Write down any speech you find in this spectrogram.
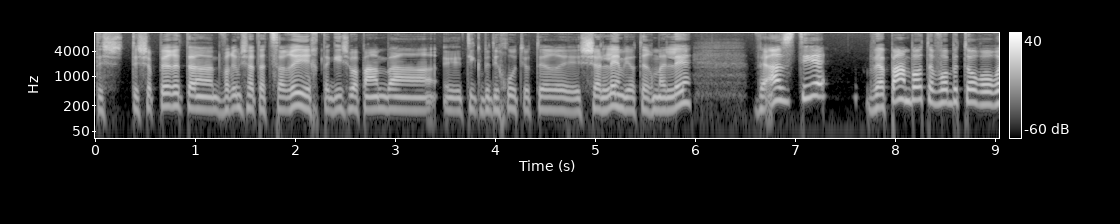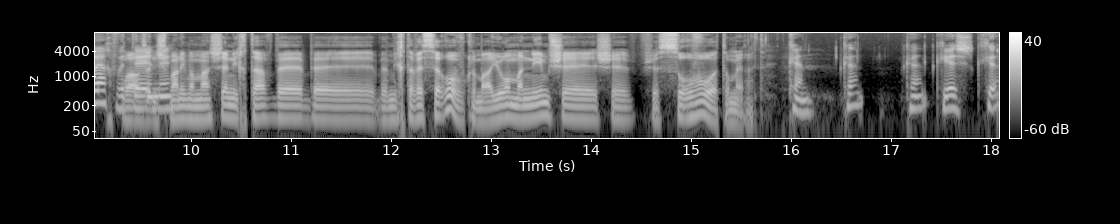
תש, תשפר את הדברים שאתה צריך, תגיש בפעם הבאה אה, תיק בדיחות יותר אה, שלם ויותר מלא, ואז תהיה. והפעם בוא תבוא בתור אורח ותהנה. וואו, זה נשמע לי ממש נכתב ב, ב, במכתבי סירוב, כלומר, היו אמנים ש, ש, שסורבו, את אומרת. כן, כן. כן, כי יש, כן,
